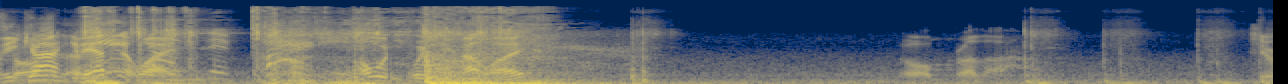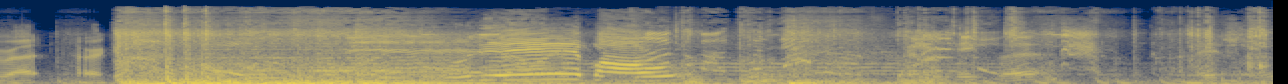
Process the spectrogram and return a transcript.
He can't get out that way. I wouldn't push him that way. Oh, brother. You're right, I reckon. Yeah, ball. Gonna keep that.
